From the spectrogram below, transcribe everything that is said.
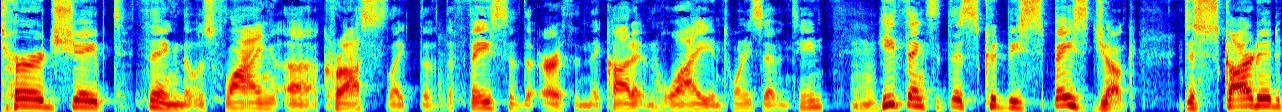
turd shaped thing that was flying uh, across like the, the face of the earth, and they caught it in Hawaii in 2017. He thinks that this could be space junk discarded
